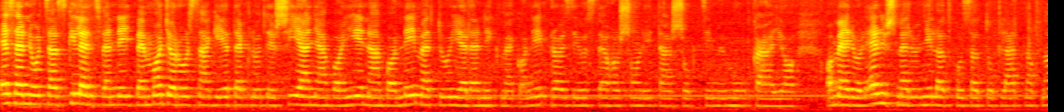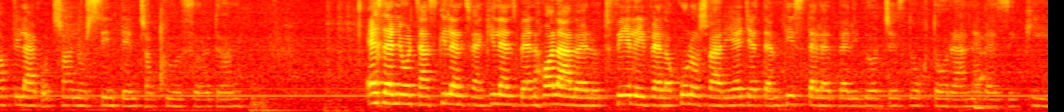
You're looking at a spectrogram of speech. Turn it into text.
1894-ben Magyarország érdeklődés hiányában Jénában németül jelenik meg a Néprajzi Összehasonlítások című munkája, amelyről elismerő nyilatkozatok látnak napvilágot, sajnos szintén csak külföldön. 1899-ben halála előtt fél évvel a Kolozsvári Egyetem tiszteletbeli bölcsész doktorrá nevezi ki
